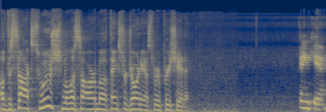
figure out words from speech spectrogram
of the stock swoosh, Melissa Armo, thanks for joining us. We appreciate it. Thank you.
